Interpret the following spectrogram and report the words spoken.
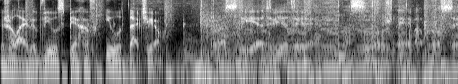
Желаю любви, успехов и удачи. Простые ответы на сложные вопросы.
